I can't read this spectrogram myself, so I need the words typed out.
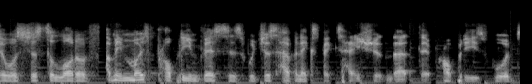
there was just a lot of, I mean, most property investors would just have an expectation that their properties would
